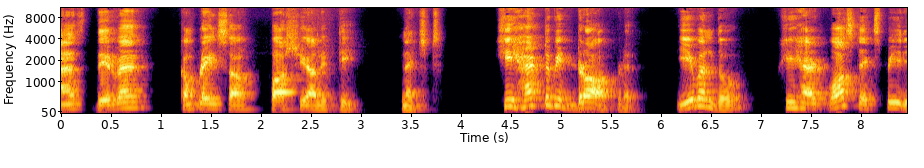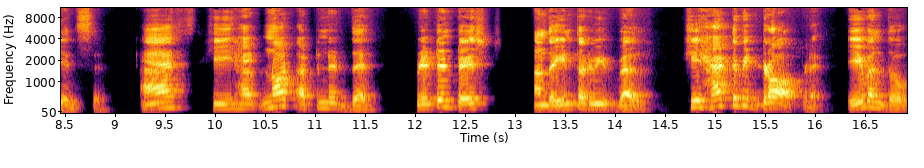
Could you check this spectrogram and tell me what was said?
as there were complaints of partiality next he had to be dropped even though he had vast experience as he had not attended the written test and the interview well. He had to be dropped even though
